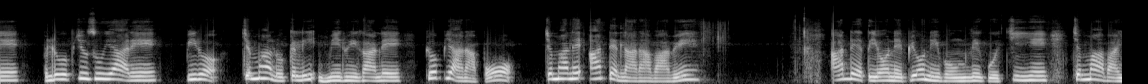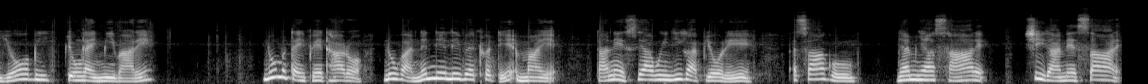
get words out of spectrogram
တယ်ဘလို့ပြုစုရတယ်ပြီးတော့ ကျမလိုကလေးအမေတွေကလည်းပြောပြတာပေါ့ကျမလည်းအားတက်လာတာပါပဲအားတဲ့တရောနဲ့ပြောနေပုံလေးကိုကြည်ရင်ကျမပါရောပြီးပြုံးလိုက်မိပါတယ်နှုတ်မတိုက်ဖဲထားတော့နှုတ်ကနည်းနည်းလေးပဲထွက်တယ်အမရဲ့ဒါနဲ့ဆရာဝန်ကြီးကပြောတယ်အစားကိုများများစားတဲ့ရှိတာနဲ့စားတဲ့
